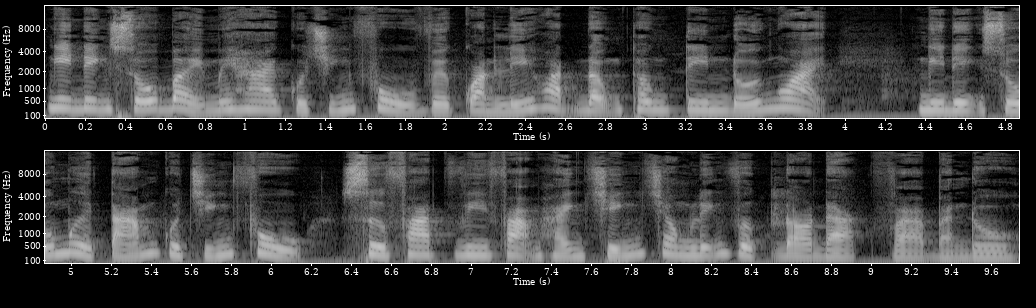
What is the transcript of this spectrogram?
Nghị định số 72 của Chính phủ về quản lý hoạt động thông tin đối ngoại, Nghị định số 18 của Chính phủ xử phạt vi phạm hành chính trong lĩnh vực đo đạc và bản đồ.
